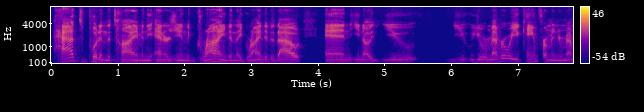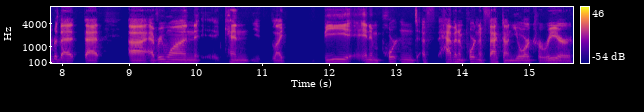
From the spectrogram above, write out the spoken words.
had to put in the time and the energy and the grind, and they grinded it out. And you know, you you you remember where you came from, and you remember that that uh, everyone can like be an important have an important effect on your career,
